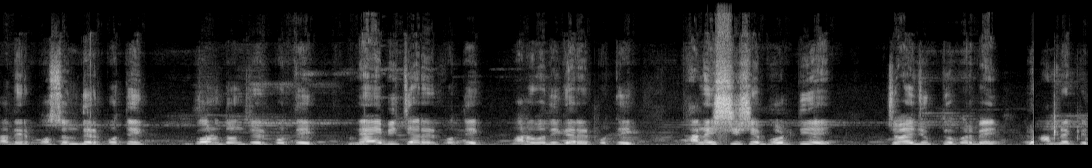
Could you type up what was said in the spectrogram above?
তাদের পছন্দের প্রতীক, গণতন্ত্রের প্রতীক, ন্যায় বিচারের প্রতীক, মানবাধিকারের প্রতীক, ধানের শীষে ভোট দিয়ে জয়যুক্ত করবে। আমরা একটি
